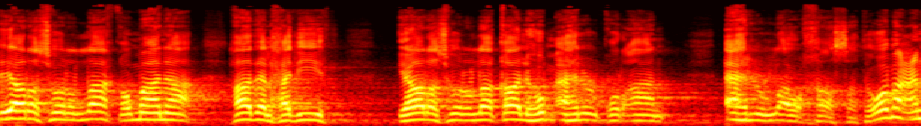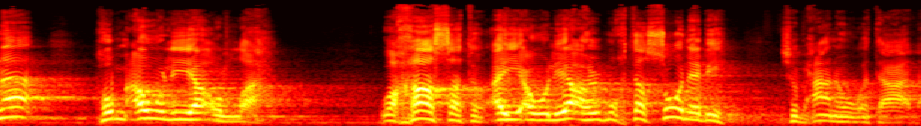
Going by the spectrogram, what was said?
يا رسول الله؟ ومعنى هذا الحديث. يا رسول الله قال هم أهل القرآن أهل الله وخاصته. ومعنى هم أولياء الله وخاصته أي أولياءه المختصون به سبحانه وتعالى.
